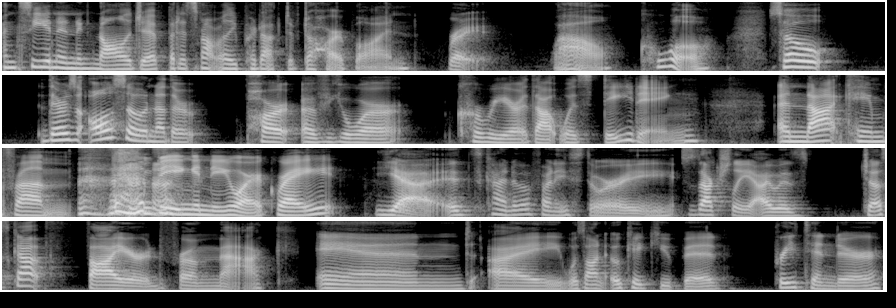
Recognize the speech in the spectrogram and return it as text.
and see it and acknowledge it, but it's not really productive to harp on. Right. Wow, cool. So there's also another part of your career that was dating, and that came from being in New York, right? Yeah, it's kind of a funny story. This was actually I was just got fired from Mac and I was on OkCupid pre-Tinder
